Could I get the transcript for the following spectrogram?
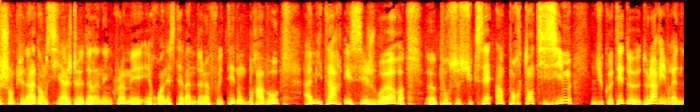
championnat dans le sillage de Dylan Encrum et, Juan Esteban de la Fouetté. Donc bravo à Mitar et ses joueurs euh, pour ce succès importantissime du côté de, la riveraine.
